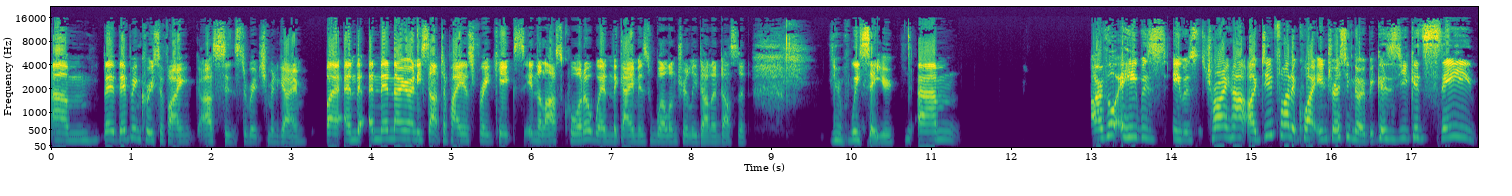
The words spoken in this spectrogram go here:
Um, they, they've been crucifying us since the Richmond game. But and and then they only start to pay us free kicks in the last quarter when the game is well and truly done and dusted. We see you. Um, I thought he was he was trying hard. I did find it quite interesting though because you could see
